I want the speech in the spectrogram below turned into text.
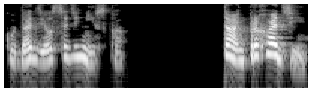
куда делся Дениска. «Тань, проходи!»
